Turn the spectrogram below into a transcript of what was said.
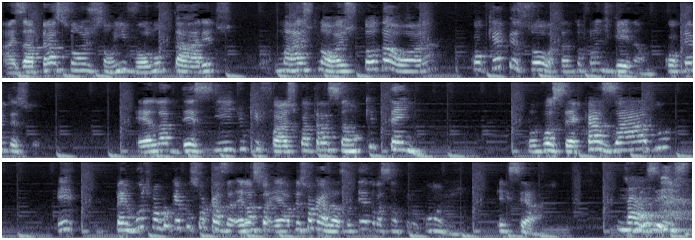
as atrações são involuntárias, mas nós, toda hora, qualquer pessoa, tá? não estou falando de gay, não, qualquer pessoa, ela decide o que faz com a atração que tem. Então, você é casado e pergunte para qualquer pessoa casada. Ela só, a pessoa casada só tem atração pelo cônjuge? O que, que você acha? Não. não existe.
